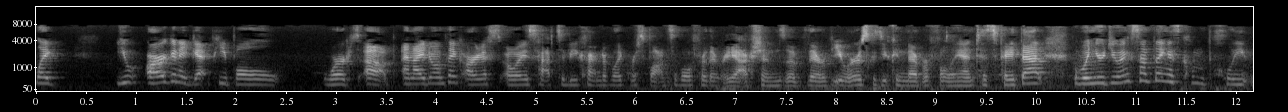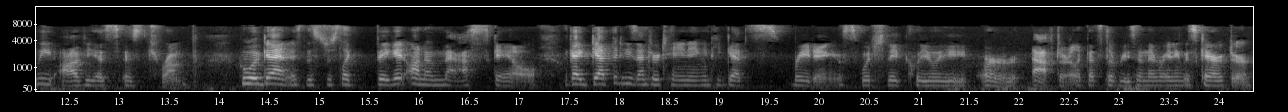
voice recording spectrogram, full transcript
like you are gonna get people worked up. And I don't think artists always have to be kind of like responsible for the reactions of their viewers because you can never fully anticipate that. But when you're doing something as completely obvious as Trump, who again is this just like bigot on a mass scale. Like I get that he's entertaining and he gets ratings, which they clearly are after. Like that's the reason they're rating this character.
